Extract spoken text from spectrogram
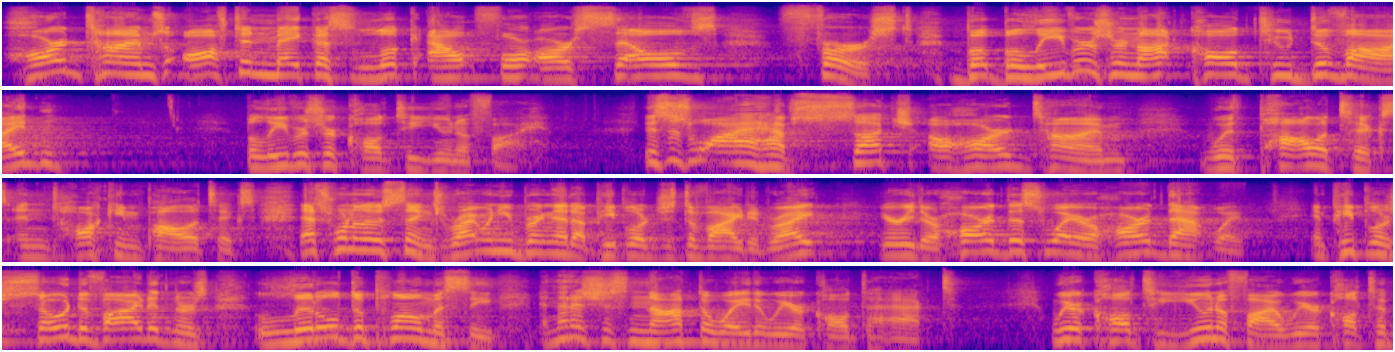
Hard times often make us look out for ourselves first, but believers are not called to divide, believers are called to unify. This is why I have such a hard time with politics and talking politics. That's one of those things, right when you bring that up, people are just divided, right? You're either hard this way or hard that way. And people are so divided and there's little diplomacy. And that is just not the way that we are called to act. We are called to unify. We are called to,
